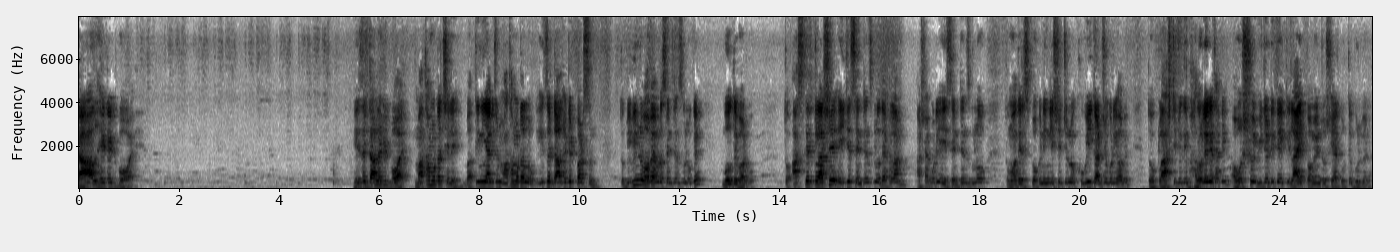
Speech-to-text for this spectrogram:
ডাল হেডেড বয় ইজ এ ডাল হেডেড বয় মাথা মোটা ছেলে বা তিনি একজন মাথা মোটা লোক। ইজ এ ডাল হেডেড পার্সন তো বিভিন্নভাবে আমরা সেন্টেন্সগুলোকে বলতে পারব। তো আজকের ক্লাসে এই যে সেন্টেন্সগুলো দেখালাম, আশা করি এই সেন্টেন্সগুলো তোমাদের স্পোকেন ইংলিশের জন্য খুবই কার্যকরী হবে। তো ক্লাসটি যদি ভালো লেগে থাকে, অবশ্যই ভিডিওটিতে একটি লাইক কমেন্ট ও শেয়ার করতে ভুলবে না।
